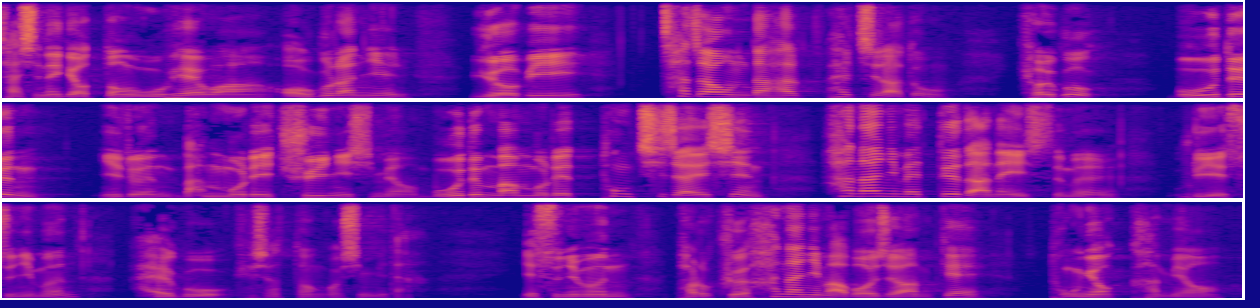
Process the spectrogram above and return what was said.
자신에게 어떤 오해와 억울한 일, 위협이 찾아온다 할지라도 결국 모든 일은 만물의 주인이시며 모든 만물의 통치자이신 하나님의 뜻 안에 있음을 우리 예수님은 알고 계셨던 것입니다. 예수님은 바로 그 하나님 아버지와 함께 동역하며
